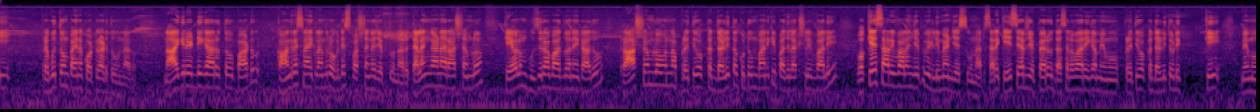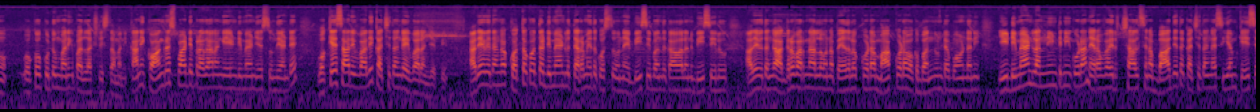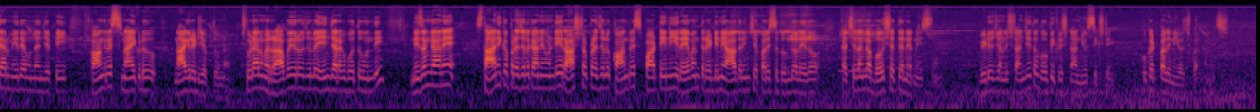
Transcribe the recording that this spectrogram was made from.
ప్రభుత్వం పైన కొట్లాడుతూ ఉన్నారు. నాగిరెడ్డి గారితో పాటు కాంగ్రెస్ నాయకులందరూ ఒకటే స్పష్టంగా చెప్తున్నారు. తెలంగాణ రాష్ట్రంలో కేవలం హుజురాబాద్లోనే కాదు రాష్ట్రంలో ఉన్న ప్రతి ఒక్క దళిత కుటుంబానికి పది లక్షలు ఇవ్వాలి ఒకేసారి ఇవ్వాలని చెప్పి వీళ్ళు డిమాండ్ చేస్తున్నారు సరే కేసీఆర్ చెప్పారు దశల వారీగా మేము ప్రతి ఒక్క దళితుడి కి మేము ఒక్కో కుటుంబానికి పది లక్షలు ఇస్తామని. కానీ కాంగ్రెస్ పార్టీ ప్రధానంగా ఏం డిమాండ్ చేస్తుంది అంటే ఒకేసారి ఇవ్వాలి ఖచ్చితంగా ఇవ్వాలని చెప్పి. అదేవిధంగా కొత్త కొత్త డిమాండ్లు తెర మీదకి వస్తూ ఉన్నాయి. బీసీ బంద్ కావాలని బీసీలు అదేవిధంగా అగ్రవర్ణాల్లో ఉన్న పేదలకు కూడా మాకు కూడా ఒక బంద్ ఉంటే బాగుండని ఈ డిమాండ్లన్నింటినీ కూడా నెరవేర్చాల్సిన బాధ్యత ఖచ్చితంగా సీఎం కేసీఆర్ మీదే ఉందని చెప్పి కాంగ్రెస్ నాయకుడు నాగిరెడ్డి చెప్తున్నారు. చూడాలి మరి రాబోయే రోజుల్లో ఏం జరగబోతూ ఉంది. నిజంగానే స్థానిక ప్రజలు కానివ్వండి రాష్ట్ర ప్రజలు కాంగ్రెస్ పార్టీని రేవంత్ రెడ్డిని ఆదరించే పరిస్థితి ఉందో లేదో ఖచ్చితంగా భవిష్యత్తే నిర్ణయిస్తుంది. వీడియో జర్నలిస్ట్ అంజితో గోపికృష్ణ న్యూస్ సిక్స్టీన్ కుకట్పల్లి నియోజకవర్గం నుంచి.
